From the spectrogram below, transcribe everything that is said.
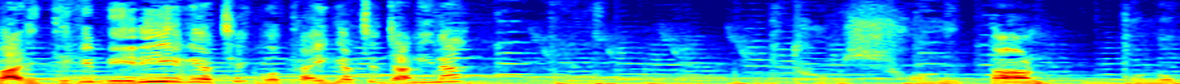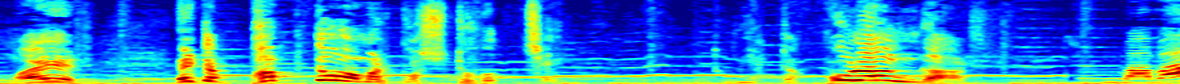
বাড়ি থেকে বেরিয়ে গেছে কোথায় গেছে জানি না। তুমি সন্তান কোন মায়ের এটা ভাবতেও আমার কষ্ট হচ্ছে। তুমি একটা কুলাঙ্গার। বাবা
